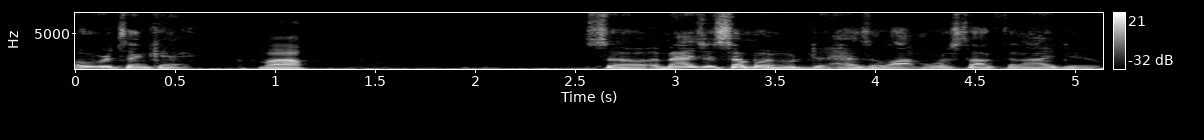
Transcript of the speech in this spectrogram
over 10k. Wow. So imagine someone who has a lot more stock than I do,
